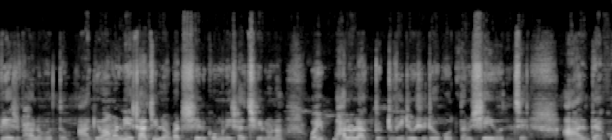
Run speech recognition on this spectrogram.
বেশ ভালো হতো। আগেও আমার নেশা ছিল বাট সেরকম নেশা ছিল না। ওই ভালো লাগতো, একটু ভিডিও শিডিও করতাম, সেই হচ্ছে। আর দেখো,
